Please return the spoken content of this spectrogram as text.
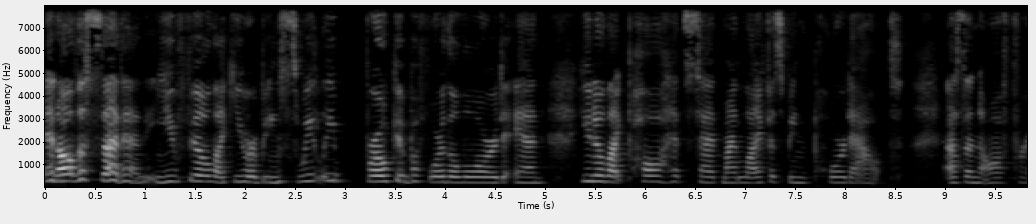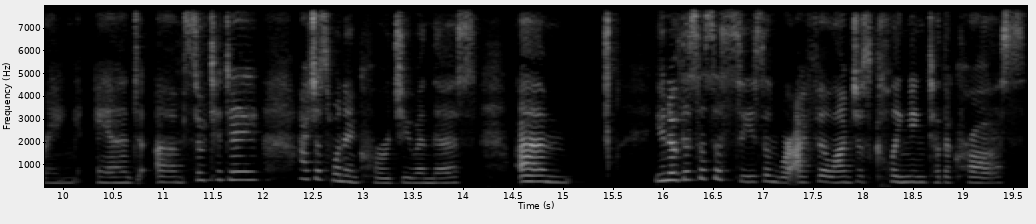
and all of a sudden, you feel like you are being sweetly broken before the Lord. And, you know, like Paul had said, my life is being poured out as an offering. And um, so today, I just want to encourage you in this. Um, you know, this is a season where I feel I'm just clinging to the cross,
